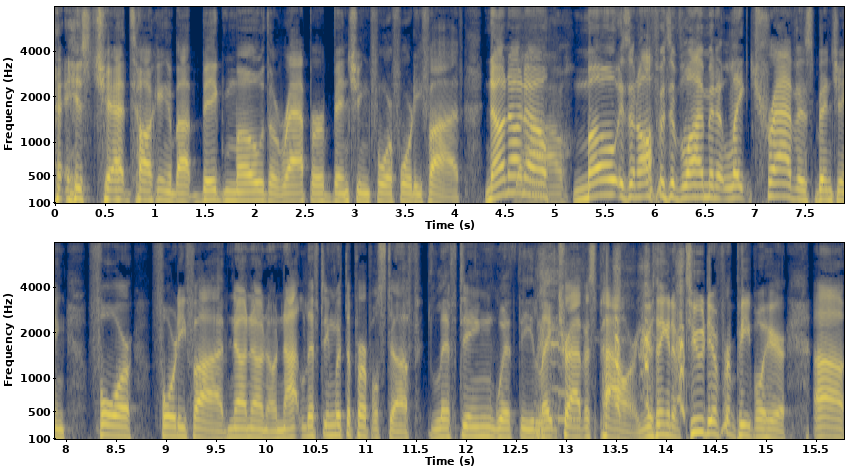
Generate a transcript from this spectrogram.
is Chad talking about Big Moe, the rapper, benching 445? No, no, no. No. Mo is an offensive lineman at Lake Travis benching 445. No, no, no. Not lifting with the purple stuff, lifting with the Lake Travis power. You're thinking of two different people here. Uh,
